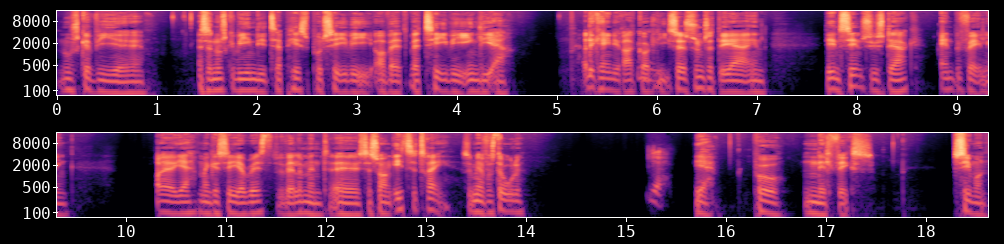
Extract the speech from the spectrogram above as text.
nu skal vi... Øh, altså nu skal vi egentlig tage pis på tv, og hvad, hvad tv egentlig er. Og det kan jeg egentlig ret godt Mm. lide. Så jeg synes, at det er en, det er en sindssygt stærk anbefaling. Og øh, ja, man kan se Arrested Development øh, sæson 1-3, som jeg forstod det. Ja. Ja, på Netflix. Simon,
